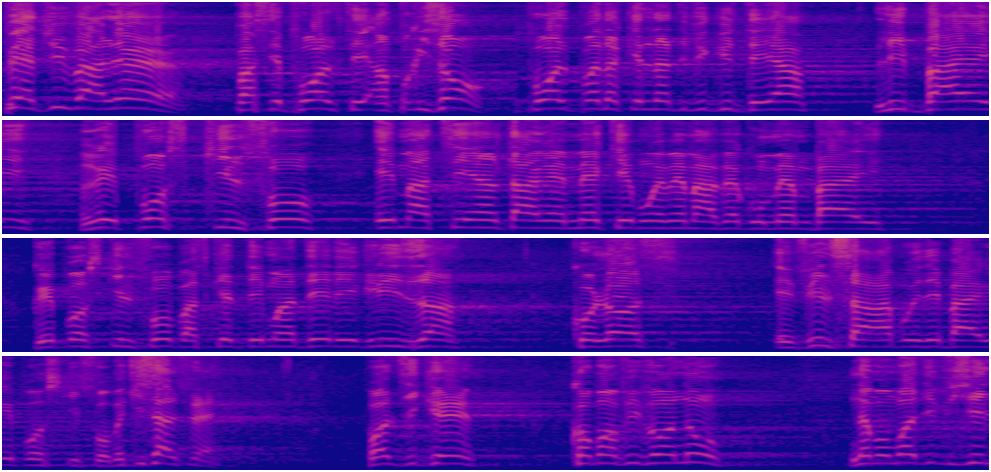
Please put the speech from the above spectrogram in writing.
perdu valeur parce que Paul était en prison. Paul, pendant qu'il est en difficulté, il bail réponse qu'il faut et Matthieu, il que moi-même avec vous-même bail réponse qu'il faut parce qu'il demandait l'église Colosse et ville ça pour des réponse qu'il faut. Mais qui ça le fait? Paul dit que comment vivons-nous? Dans un moment difficile,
